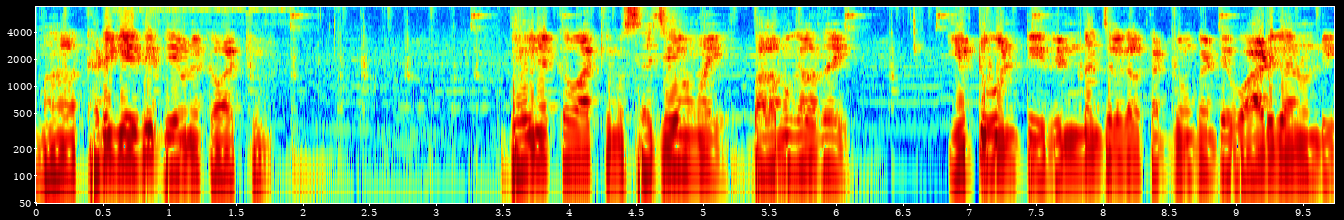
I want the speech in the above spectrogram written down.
మనల్ని కడిగేది దేవుని యొక్క వాక్యం. దేవుని యొక్క వాక్యము సజీవమై బలము గలదై ఎటువంటి రెండంచెలు గల ఖడ్గం కంటే వాడిగా నుండి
